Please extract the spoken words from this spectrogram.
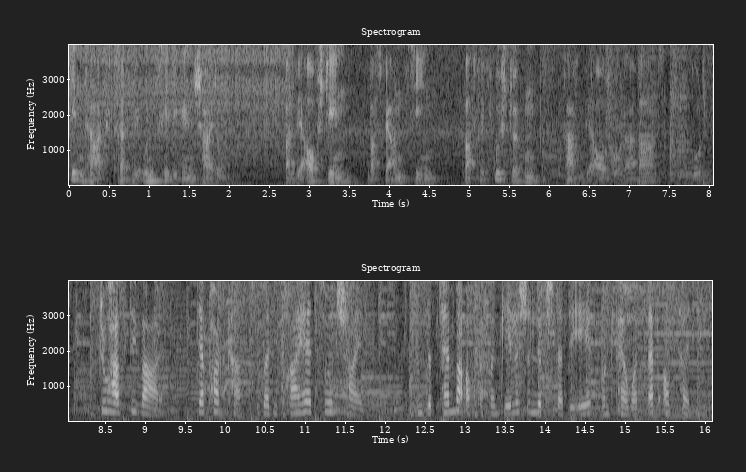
Jeden Tag treffen wir unzählige Entscheidungen. Wann wir aufstehen, was wir anziehen, was wir frühstücken, fahren wir Auto oder Rad. Du hast die Wahl. Der Podcast über die Freiheit zu entscheiden. Im September auf evangelischinlippstadt.de und per WhatsApp aufs Handy.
